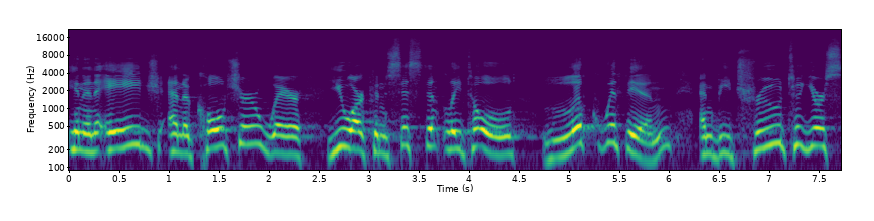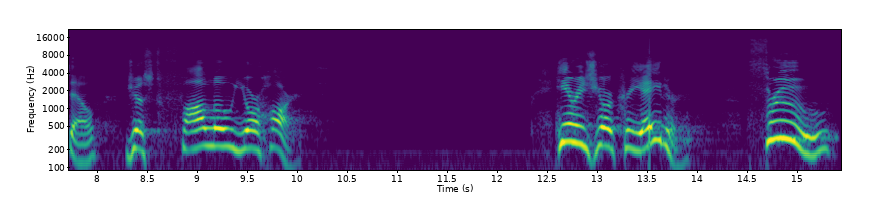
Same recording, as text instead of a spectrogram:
In an age and a culture where you are consistently told, look within and be true to yourself. Just follow your heart. Here is your Creator through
